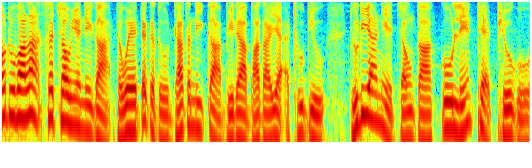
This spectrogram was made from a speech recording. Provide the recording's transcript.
အော်တိုဘာလ16ရက်နေ့ကဒဝဲတက္ကသိုလ်ဓာတနိကဗေဒဘာသာရပ်အထူးပြုဒုတိယနှစ်ကျောင်းသားကိုလင်းထက်ဖြိုးကို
